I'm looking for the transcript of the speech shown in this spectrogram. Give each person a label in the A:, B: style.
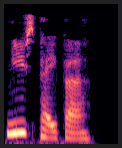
A: newspaper.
